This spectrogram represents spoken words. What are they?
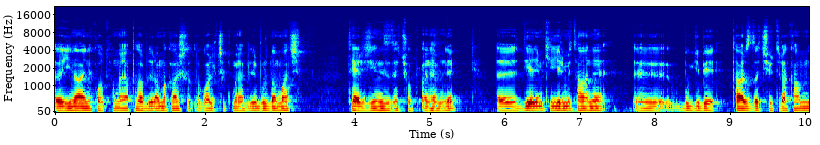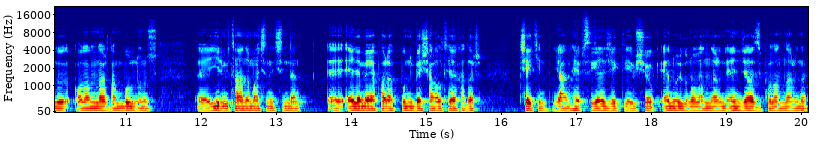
e, yine aynı kodlama yapılabilir ama karşılıklı gol çıkmayabilir. Burada maç tercihiniz de çok önemli. E, diyelim ki 20 tane bu gibi tarzda çift rakamlı olanlardan buldunuz. E, 20 tane maçın içinden eleme yaparak bunu 5-6'ya kadar çekin. Yani hepsi gelecek diye bir şey yok. En uygun olanlarını, en cazip olanlarını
